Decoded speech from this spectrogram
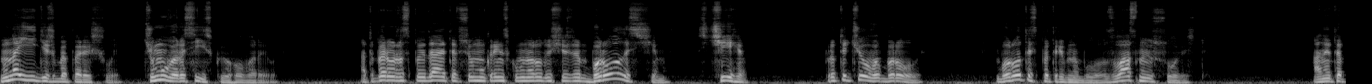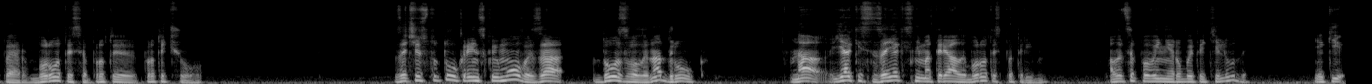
Ну, на їдіш би перейшли. Чому ви російською говорили? А тепер ви розповідаєте всьому українському народу, що боролись з чимось? З чим? Проти чого ви боролись? Боротись потрібно було з власною совістю. А не тепер боротися проти, проти чого? За чистоту української мови, за дозволи на друк, на якість, за якісні матеріали боротись потрібно. Але це повинні робити ті люди, які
